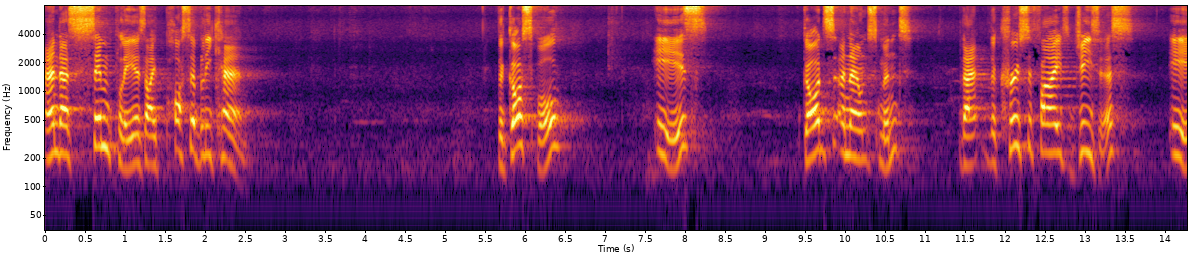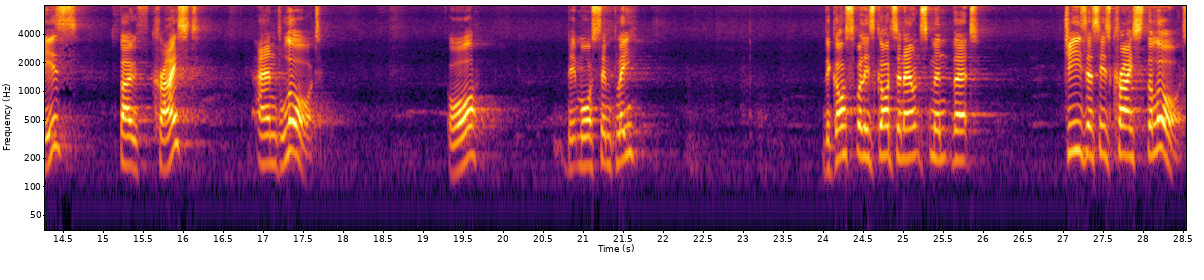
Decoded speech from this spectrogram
and as simply as I possibly can. The gospel is God's announcement that the crucified Jesus is both Christ and Lord. Or, a bit more simply, the gospel is God's announcement that Jesus is Christ the Lord.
